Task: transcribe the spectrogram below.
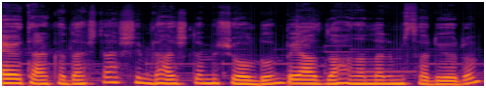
Evet arkadaşlar şimdi haşlamış olduğum beyaz lahanalarımı sarıyorum.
